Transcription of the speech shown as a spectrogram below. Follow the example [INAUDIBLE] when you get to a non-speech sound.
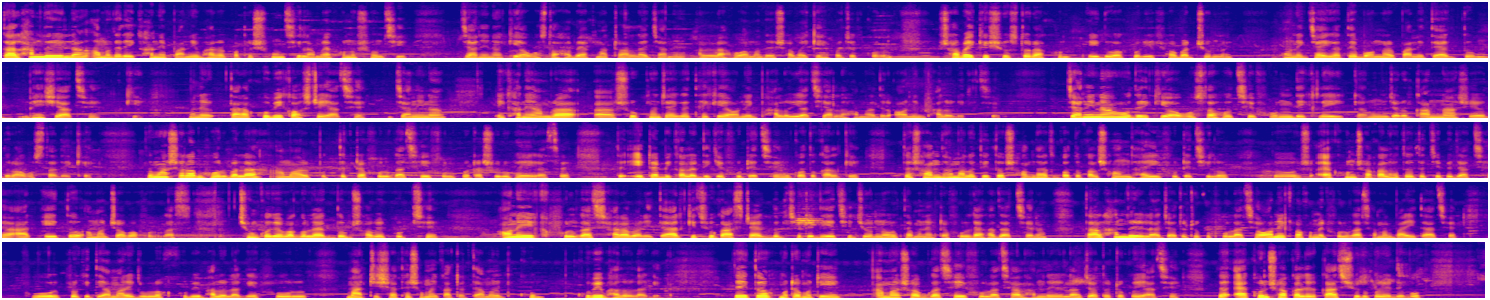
তা আলহামদুলিল্লাহ, আমাদের এখানে পানি ভাড়ার কথা শুনছিলাম, এখনও শুনছি। জানি না কি অবস্থা হবে, একমাত্র আল্লাহ জানে। আল্লাহ আমাদের সবাইকে হেফাজত করুন। সবাইকে সুস্থ রাখুন, এই দোয়া করি সবার জন্যই। অনেক জায়গাতে বন্যার পানিতে একদম ভেসে আছে কি মানে তারা খুবই কষ্টে আছে। জানি না, এখানে আমরা শুকনো জায়গা থেকে অনেক ভালোই আছি, আল্লাহ আমাদের অনেক ভালো লেগেছে জানি না ওদের কি অবস্থা হচ্ছে, ফোন দেখলেই কেমন যেন কান্না আসে ওদের অবস্থা দেখে। তো মাসাল্লাহ ভোরবেলা আমার প্রত্যেকটা ফুল গাছেই ফুল ফোটা শুরু হয়ে গেছে। তো এটা বিকালের দিকে ফুটেছে গতকালকে। তো সন্ধ্যা মালতি তো সন্ধ্যা গতকাল সন্ধ্যায় ফুটেছিল। তো এখন সকাল হতে হতে চেপে যাচ্ছে আর এই তো আমার জবা ফুল গাছ। ঝুমকো জবাগুলো একদম সবে ফুটছে। অনেক ফুল গাছ সারা বাড়িতে। আর কিছু গাছটা একদম ছেটে দিয়েছি জন্য তেমন একটা ফুল দেখা যাচ্ছে না। তো আলহামদুলিল্লাহ যতটুকু ফুল আছে, অনেক রকমের ফুল গাছ আমার বাড়িতে আছে। ফুল, প্রকৃতি আমার এগুলো খুবই ভালো লাগে। ফুল, মাটির সাথে সময় কাটাতে আমার খুব, খুবই ভালো লাগে। তাই তো মোটামুটি আমার সব গাছেই ফুল আছে, আলহামদুলিল্লাহ, যতটুকুই আছে। তো এখন সকালের কাজ শুরু করে দেব।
